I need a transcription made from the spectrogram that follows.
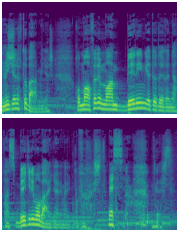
می‌گرفت و برمیگشت. خب موافق ما هم بریم یه دو دقیقه نفس بگیریم و برگردیم اگه موافق باشید. بسیار. مرسی.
